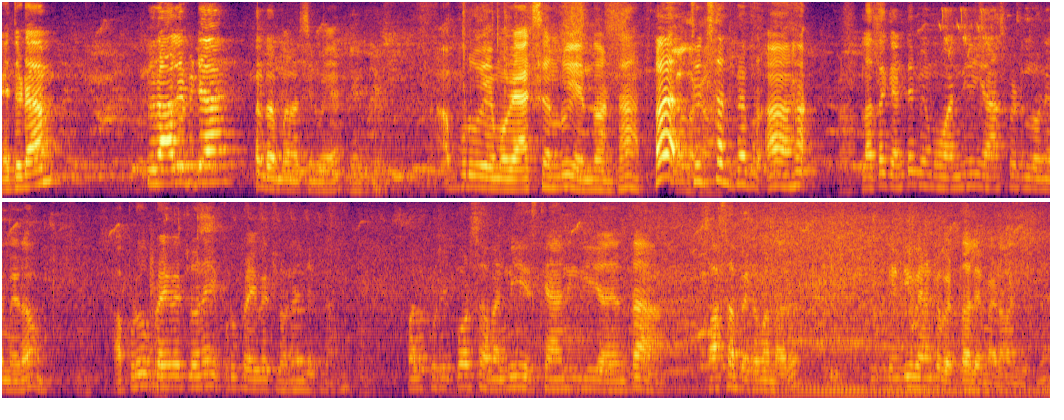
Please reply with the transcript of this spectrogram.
ఎత్తుడా నువ్వు రాలే బిడ్డ. అంటమ్మా నరసింహయ్య అప్పుడు ఏమో వ్యాక్సిన్లు ఏందో అంట. ఆ, చూపిస్తాను పేపర్. ఆహా. లతకి అంటే మేము అన్ని హాస్పిటల్లోనే మేడం. అప్పుడు ప్రైవేట్లోనే ఇప్పుడు ప్రైవేట్లోనే అని చెప్పినాము. వాళ్ళకు రిపోర్ట్స్ అవన్నీ స్కానింగ్ అదంతా వాట్సాప్ పెట్టమన్నారు. ఇప్పుడు ఇంటికి పోయాక పెడతాలే మేడం అని చెప్పిన.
